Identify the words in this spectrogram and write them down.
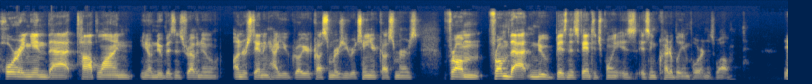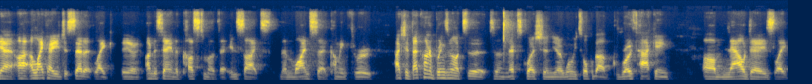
pouring in that top line you know new business revenue understanding how you grow your customers you retain your customers from from that new business vantage point is is incredibly important as well. Yeah I, I like how you just said it like you know understanding the customer the insights the mindset coming through. Actually that kind of brings me on to, to the next question you know when we talk about growth hacking um, nowadays like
